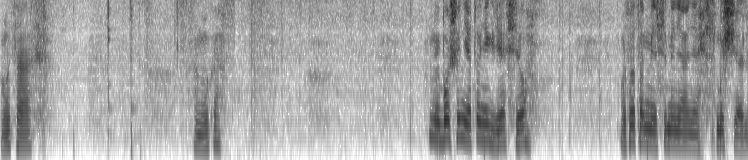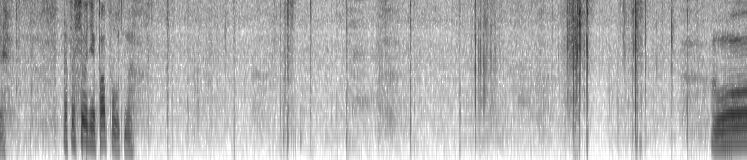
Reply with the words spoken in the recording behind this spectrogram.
Вот так. А ну-ка. Ну и больше нету нигде, все. Вот в этом месте меня они смущали. Это сегодня попутно. О,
